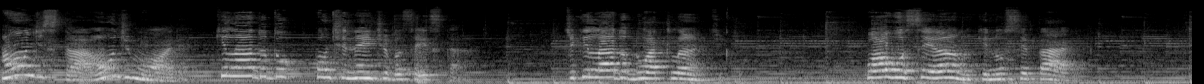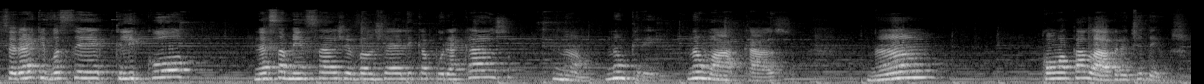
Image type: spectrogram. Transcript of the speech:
Onde está? Onde mora? Que lado do continente você está? De que lado do Atlântico? Qual o oceano que nos separa? Será que você clicou nessa mensagem evangélica por acaso? Não, não creio. Não há acaso. Não com a palavra de Deus.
